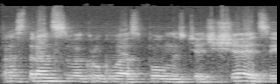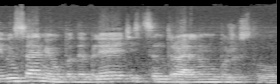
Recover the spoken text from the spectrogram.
Пространство вокруг вас полностью очищается, и вы сами уподобляетесь центральному божеству.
